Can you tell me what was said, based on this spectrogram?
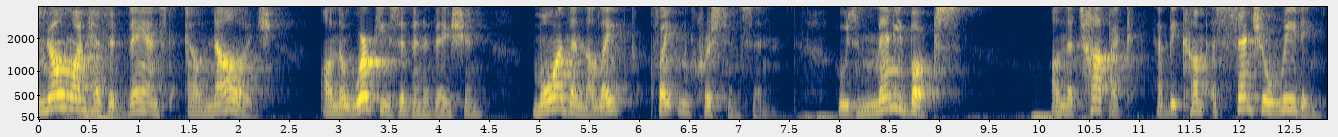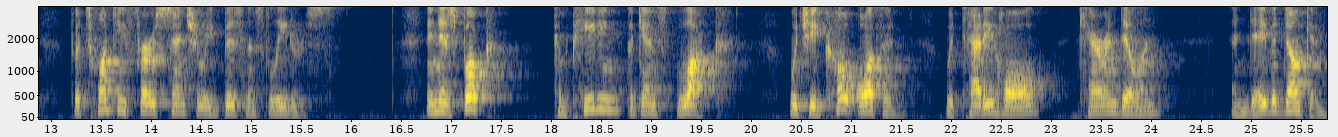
no one has advanced our knowledge on the workings of innovation more than the late Clayton Christensen, whose many books on the topic have become essential reading for 21st century business leaders. In his book, Competing Against Luck, which he co authored with Taddy Hall, Karen Dillon, and David Duncan,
